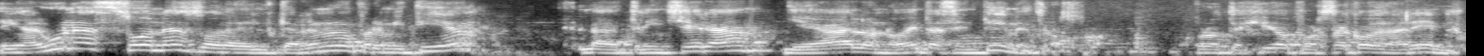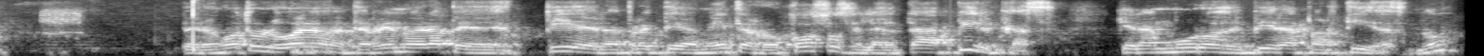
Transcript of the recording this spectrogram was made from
En algunas zonas donde el terreno lo permitía, la trinchera llegaba a los 90 centímetros, protegido por sacos de arena. Pero en otros lugares donde el terreno era piedra prácticamente rocoso, se levantaba pircas, que eran muros de piedra partidas. ¿no?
